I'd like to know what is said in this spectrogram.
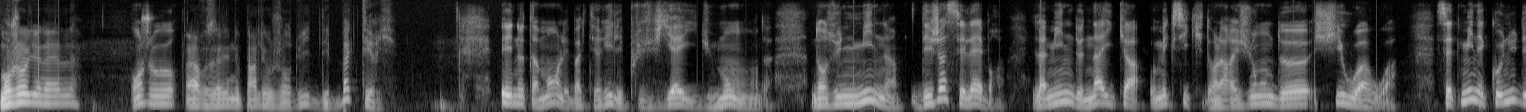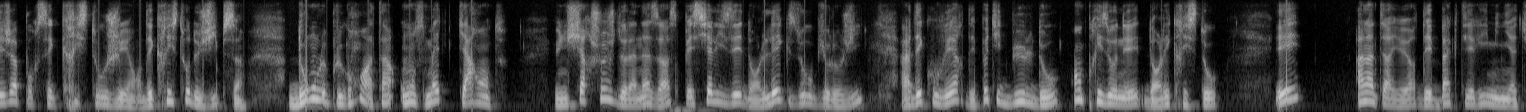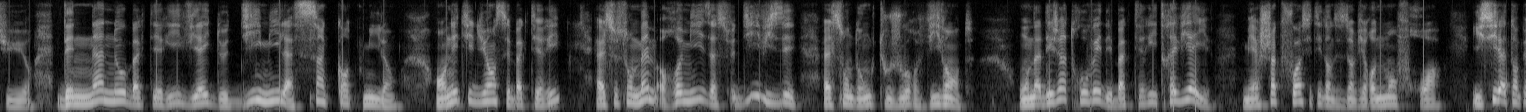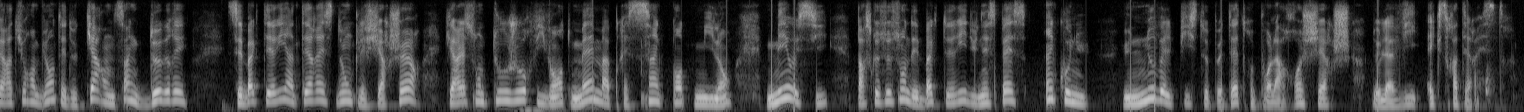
Bonjour Lionel. Bonjour. Alors vous allez nous parler aujourd'hui des bactéries. Et notamment les bactéries les plus vieilles du monde. Dans une mine déjà célèbre, la mine de Naika au Mexique, dans la région de Chihuahua. Cette mine est connue déjà pour ses cristaux géants, des cristaux de gypse, dont le plus grand atteint 11 mètres 40. Une chercheuse de la NASA spécialisée dans l'exobiologie a découvert des petites bulles d'eau emprisonnées dans les cristaux et à l'intérieur des bactéries miniatures, des nanobactéries vieilles de 10 000 à 50 000 ans. En étudiant ces bactéries, elles se sont même remises à se diviser. Elles sont donc toujours vivantes. On a déjà trouvé des bactéries très vieilles, mais à chaque fois c'était dans des environnements froids. Ici, la température ambiante est de 45 degrés. Ces bactéries intéressent donc les chercheurs car elles sont toujours vivantes même après 50 000 ans, mais aussi parce que ce sont des bactéries d'une espèce inconnue une nouvelle piste peut-être pour la recherche de la vie extraterrestre.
